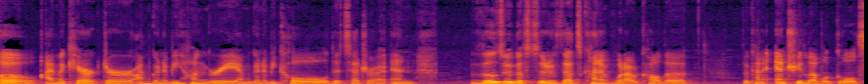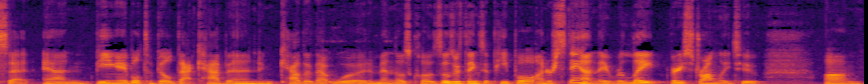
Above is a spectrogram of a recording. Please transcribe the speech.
Oh i'm a character i'm going to be hungry i'm going to be cold etc and those are the sort of that's kind of what i would call the the kind of entry level goal set. And being able to build that cabin and gather that wood and mend those clothes those are things that people understand they relate very strongly to. Um,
